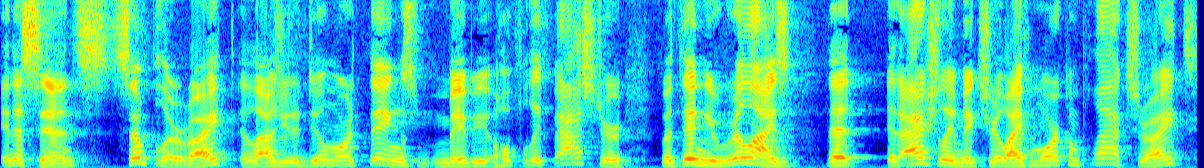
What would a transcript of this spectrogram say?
in a sense, simpler, right? It allows you to do more things, maybe hopefully faster. But then you realize that it actually makes your life more complex, right?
